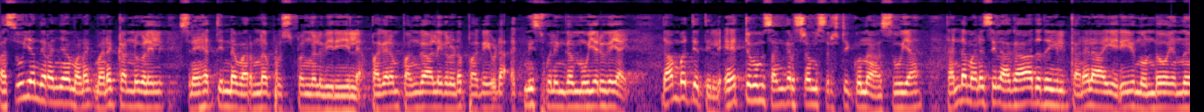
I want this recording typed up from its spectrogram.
അസൂയ നിറഞ്ഞ മണ മനക്കണ്ണുകളിൽ സ്നേഹത്തിന്റെ വർണ പുഷ്പങ്ങൾ വിരിയില്ല. പകരം പങ്കാളികളുടെ പകയുടെ അഗ്നിസ്ഫുലിംഗം ഉയരുകയായി. ദാമ്പത്യത്തിൽ ഏറ്റവും സംഘർഷം സൃഷ്ടിക്കുന്ന അസൂയ തന്റെ മനസ്സിൽ അഗാധതയിൽ കനലായി എരിയുന്നുണ്ടോ എന്ന്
